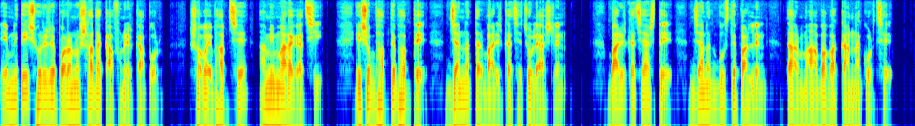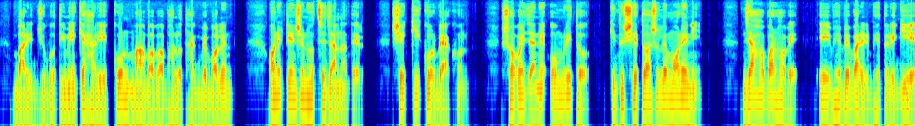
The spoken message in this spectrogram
এমনিতেই শরীরে পরানো সাদা কাফনের কাপড়। সবাই ভাবছে, আমি মারা গেছি। এসব ভাবতে ভাবতে জান্নাত তার বাড়ির কাছে চলে আসলেন। বাড়ির কাছে আসতে জান্নাত বুঝতে পারলেন তার মা বাবা কান্না করছে। বাড়ির যুবতী মেয়েকে হারিয়ে কোন মা বাবা ভালো থাকবে বলেন? অনেক টেনশন হচ্ছে জান্নাতের। সে কি করবে এখন? সবাই জানে ও মৃত, কিন্তু সে তো আসলে মরেনি। যা হবার হবে, এই ভেবে বাড়ির ভেতরে গিয়ে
